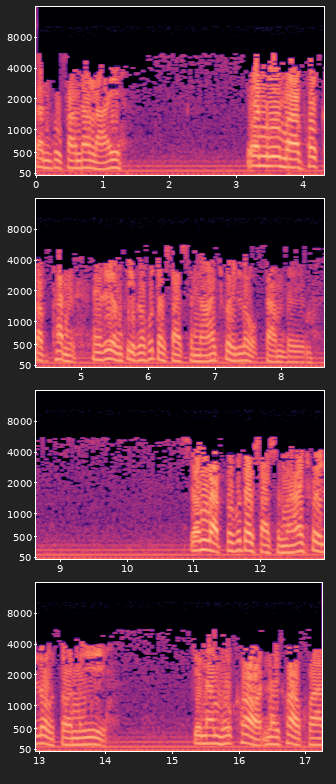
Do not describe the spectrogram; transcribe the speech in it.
ท่านผู้ฟังทั้งหลาย วันนี้มาพบกับท่านในเรื่องที่พระพุทธศาสนาช่วยโลกตามเดิมสำหรับพระพุทธศาสนาช่วยโลกตอนนี้ จะนำหัวข้อในข้อความ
